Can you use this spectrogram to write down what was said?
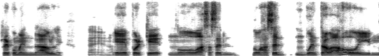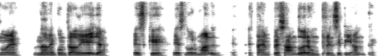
recomendable Eh, no. eh, porque no vas a hacer, no vas a hacer un buen trabajo y no es nada en contra de ella. Es que es normal, es- estás empezando, eres un principiante.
